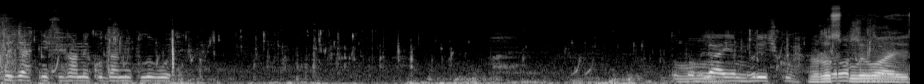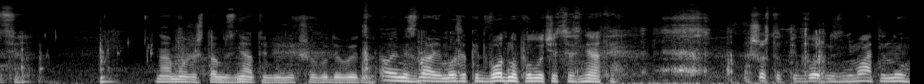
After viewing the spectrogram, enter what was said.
Стоять, ніфіга нікуди не пливуть. Добавляємо в річку. Розпливаються. На, можеш там зняти, блін, якщо буде видно. Ой, не знаю, може підводну вийде зняти. А що ж тут підводну знімати? Ну.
